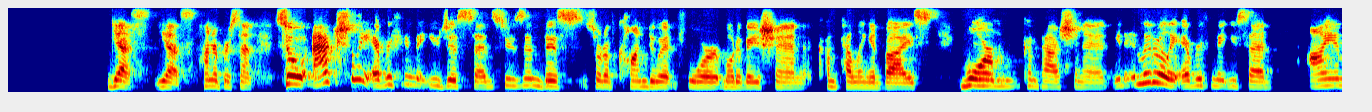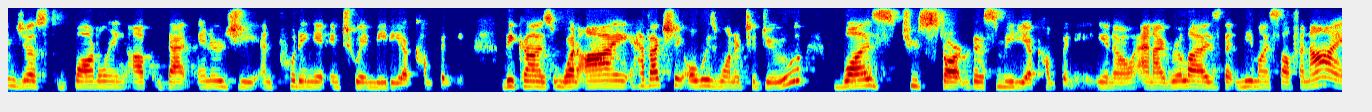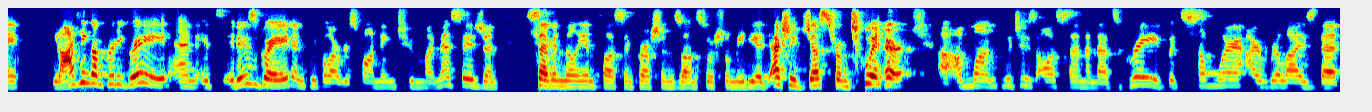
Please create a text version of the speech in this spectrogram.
Yes, yes, 100%. So, actually, everything that you just said, Susan, this sort of conduit for motivation, compelling advice, warm, compassionate, you know, literally everything that you said, I am just bottling up that energy and putting it into a media company. Because what I have actually always wanted to do was to start this media company you know and i realized that me myself and i you know i think i'm pretty great and it's it is great and people are responding to my message and 7 million plus impressions on social media actually just from twitter uh, a month which is awesome and that's great but somewhere i realized that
